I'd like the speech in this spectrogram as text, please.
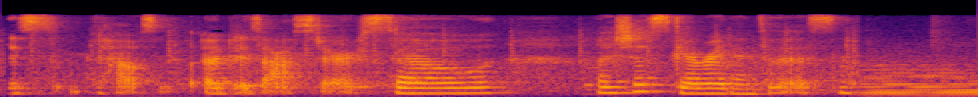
this house is a disaster. So let's just get right into this.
